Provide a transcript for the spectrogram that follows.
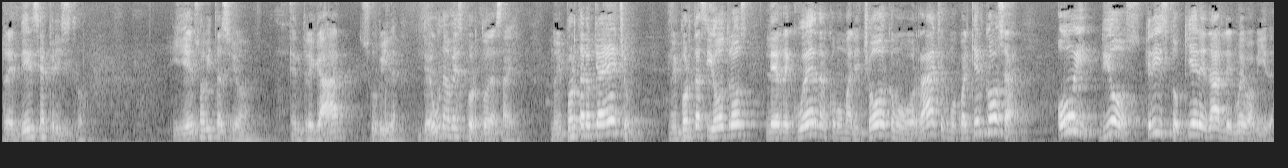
rendirse a Cristo y en su habitación entregar su vida de una vez por todas a Él. No importa lo que ha hecho, no importa si otros le recuerdan como malhechor, como borracho, como cualquier cosa. Hoy Dios, Cristo, quiere darle nueva vida.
